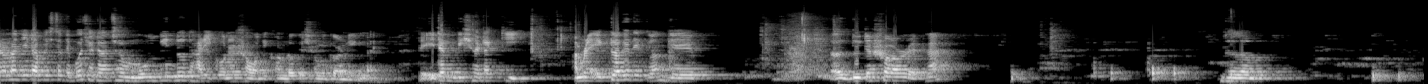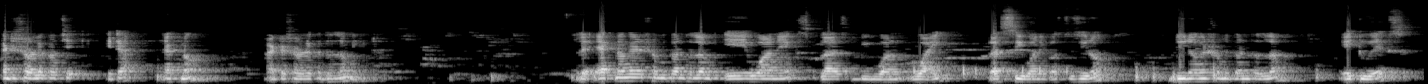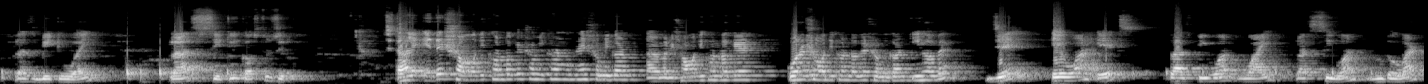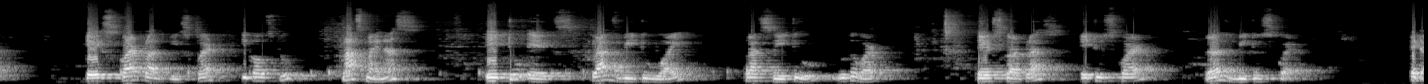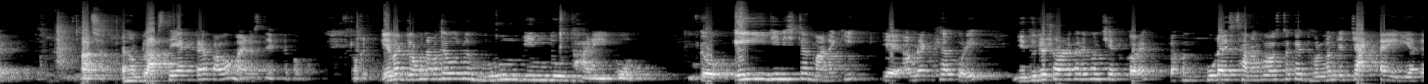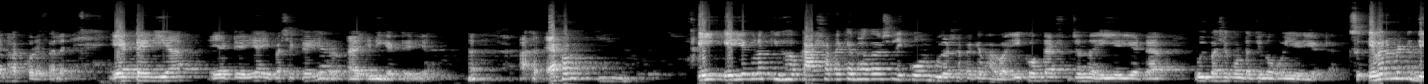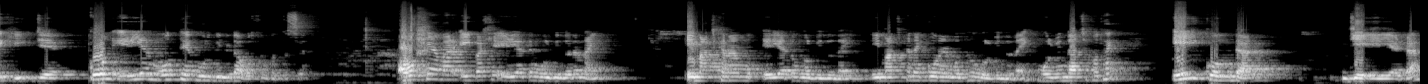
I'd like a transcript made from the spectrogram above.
এবার আমরা যে টপিকটা দেখব সেটা হচ্ছে মূলবিন্দু ধারী কোণের সমাধিখণ্ডকের সমীকরণ নির্ণয়। তো এটা বিষয়টা কি? আমরা একটু আগে দেখলাম যে দুইটা সরলরেখা ধরলাম একটা সরলরেখা হচ্ছে এটা, এক নং, আর একটা সরলরেখা ধরলাম এটা। এক নং এর সমীকরণ ধরলাম a one x plus b one y plus c one equal to zero দুই নং এর সমীকরণ ধরলাম a two x plus b two y plus c two equal to zero তাহলে এদের সমদ্বিখণ্ডকের সমীকরণের সমীকরণ মানে সমদ্বিখণ্ডকের, কোণের সমদ্বিখণ্ডকের সমীকরণ কি হবে? যে a one x plus b one y plus c one root over a square plus b square equals two plus minus a two x plus b two y plus c two root over a square plus a two square plus b two square এটা। আচ্ছা এখন plus নিয়ে একটা পাবো minus নিয়ে একটা পাবো। ওকে এবার যখন আমাকে বলবে মূল বিন্দু ধারী কোণ, তো এই জিনিসটার মানে কি? যে আমরা খেয়াল করি, যে দুটো সরলরেখা যখন ছেদ করে, তখন পুরো স্থানাঙ্ক ব্যবস্থাকে ধরলাম যে চারটা এরিয়াতে ভাগ করে ফেলে। এই একটা এরিয়া, এই একটা এরিয়া, এই পাশে একটা এরিয়া, আর এদিকে একটা এরিয়া। হ্যাঁ? আচ্ছা এখন এই এরিয়াগুলো কীভাবে, কার সাপেক্ষে ভাগ হয় আসলে এই কোণগুলোর সাপেক্ষে ভাগ হয়। এই কোণটার জন্য এই এরিয়াটা ওই পাশে কোনটার জন্য ওই এরিয়াটা এবার আমরা একটু দেখি যে কোন এরিয়ার মধ্যে মূল বিন্দুটা অবস্থান করতেছে। অবশ্যই আমার এই পাশে এরিয়াতে মূল বিন্দুটা নাই। এই মাঝখানের এরিয়াতে মূল বিন্দু নাই। এই মাঝখানে কোণের মধ্যে মূল বিন্দু নাই। মূল বিন্দু আছে কোথায়? এই কোণটার যে এরিয়াটা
